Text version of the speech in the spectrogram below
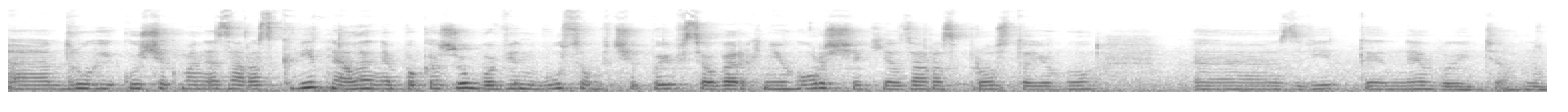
Е, Другий кущик в мене зараз квітне, але не покажу, бо він вусом вчепився у верхній горщик. Я зараз просто його е, звідти не витягну.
